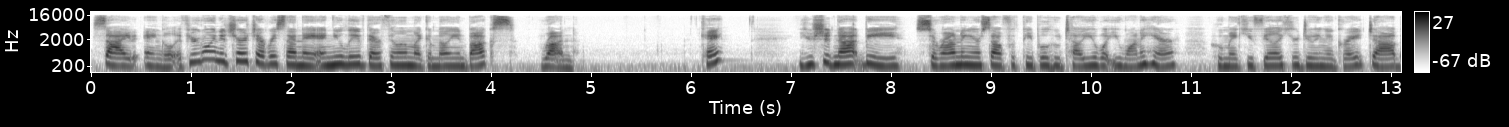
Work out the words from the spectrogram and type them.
side angle. If you're going to church every Sunday and you leave there feeling like a million bucks, run. Okay? You should not be surrounding yourself with people who tell you what you want to hear, who make you feel like you're doing a great job,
